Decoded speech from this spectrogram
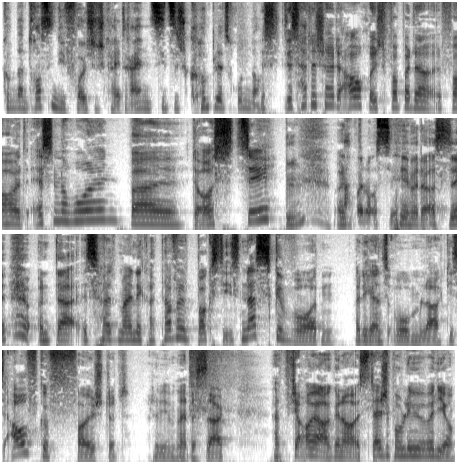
kommt dann trotzdem die Feuchtigkeit rein und zieht sich komplett runter. Das, das hatte ich heute auch. Ich war bei der, ich war heute Essen holen bei der Ostsee. Und, Ach, bei der Ostsee. Ja, bei der Ostsee. Und da ist halt meine Kartoffelbox, die ist nass geworden, weil die ganz oben lag. Die ist aufgefeuchtet. Oder wie man das sagt. Hab ich, oh ja, genau, ist das gleiche Problem wie bei dir.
